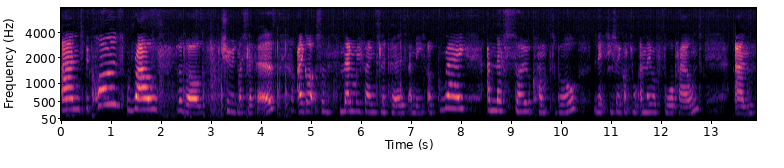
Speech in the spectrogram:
And because Ralph the dog chewed my slippers, I got some memory foam slippers, and these are grey, and they're so comfortable, literally so comfortable, and they were £4. And, um,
